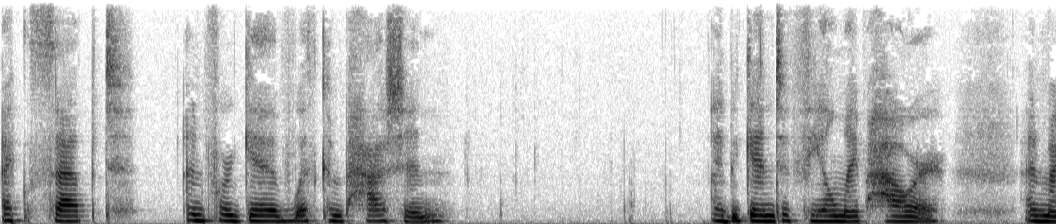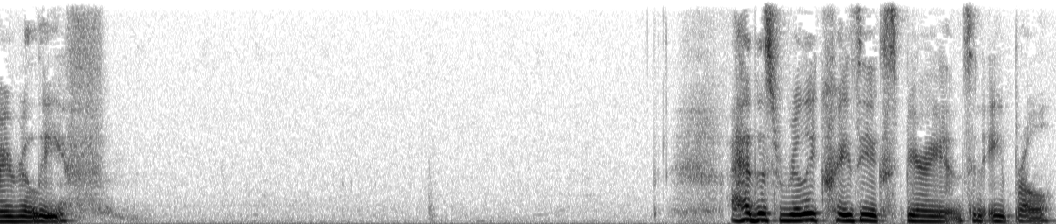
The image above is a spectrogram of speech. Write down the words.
accept, and forgive with compassion, I begin to feel my power and my relief. I had this really crazy experience in April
